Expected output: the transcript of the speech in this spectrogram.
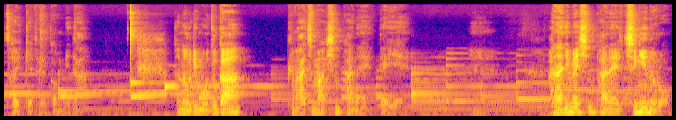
서 있게 될 겁니다. 저는 우리 모두가 그 마지막 심판의 때에 하나님의 심판의 증인으로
